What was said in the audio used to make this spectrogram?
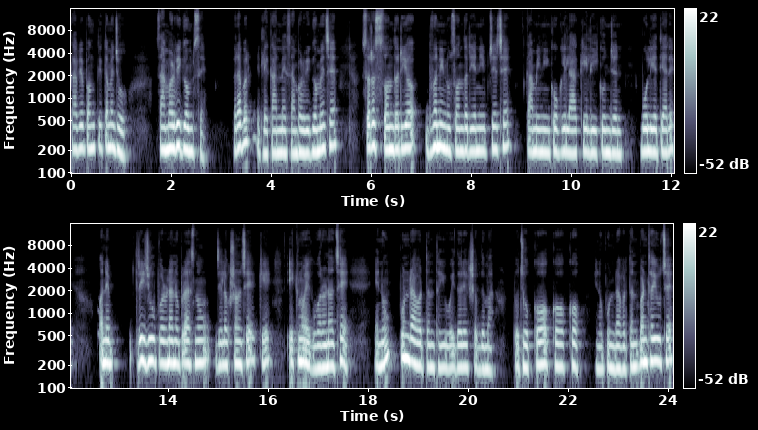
કાવ્ય પંક્તિ તમે જુઓ, સાંભળવી ગમશે. બરાબર? એટલે કાનને સાંભળવી ગમે છે. સરસ સૌંદર્ય, ધ્વનિનું સૌંદર્ય નીપજે છે. કામિની, કોકિલા કેલી કુંજન બોલીએ ત્યારે. અને ત્રીજું વર્ણાનુપ્રાસનું જે લક્ષણ છે કે એકનો એક વર્ણ છે, એનું પુનરાવર્તન થયું હોય દરેક શબ્દમાં. તો જો ક ક ક એનું પુનરાવર્તન પણ થયું છે,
